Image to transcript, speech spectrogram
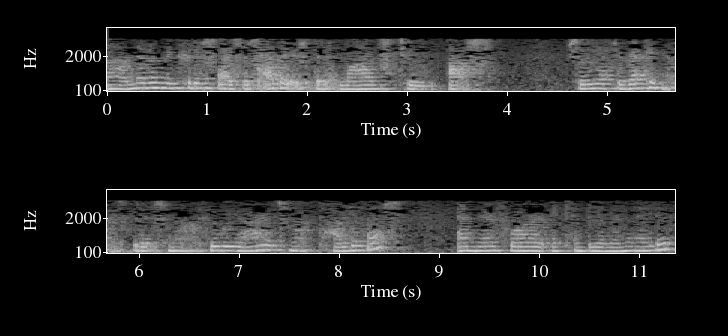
uh, not only criticizes others, but it lies to us. So we have to recognize that it's not who we are, it's not part of us, and therefore it can be eliminated,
